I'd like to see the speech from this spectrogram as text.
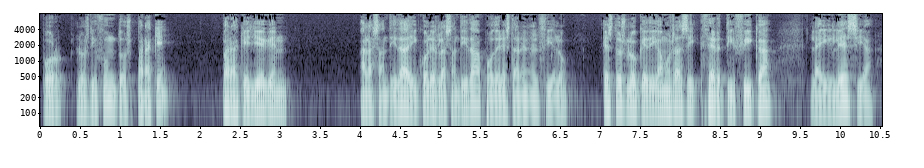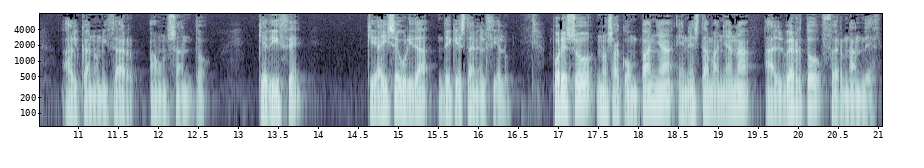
por los difuntos. ¿Para qué? Para que lleguen a la santidad. ¿Y cuál es la santidad? Poder estar en el cielo. Esto es lo que, digamos así, certifica la Iglesia al canonizar a un santo, que dice que hay seguridad de que está en el cielo. Por eso nos acompaña en esta mañana Alberto Fernández.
